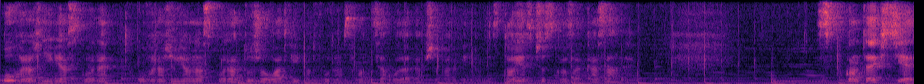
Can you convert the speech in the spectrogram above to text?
uwrażliwia skórę, uwrażliwiona skóra dużo łatwiej pod wpływem słońca ulega przebarwieniom, więc to jest wszystko zakazane. W kontekście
